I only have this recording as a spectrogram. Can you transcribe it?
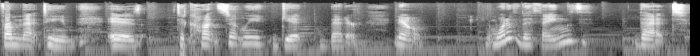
from that team is to constantly get better. Now, one of the things that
